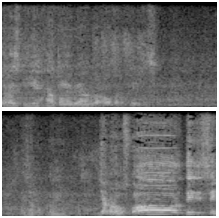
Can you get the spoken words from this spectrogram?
तरह से ये हाथों में भी आग लगाओ कर तेज़ी से ऐसा पकड़ो यहाँ जकड़ो उसको। और तेज़ी से।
